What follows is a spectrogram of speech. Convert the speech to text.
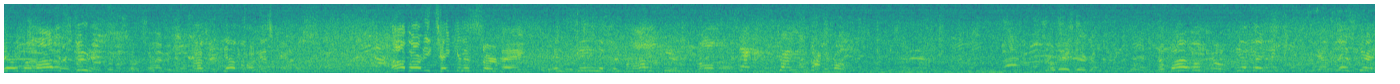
there's a lot of students of the devil on this campus. Already taken a survey and seen that there's a lot of students involved in sex, drugs, and rock and roll. The Bible prohibits illicit,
